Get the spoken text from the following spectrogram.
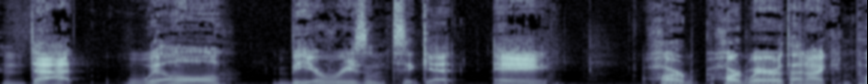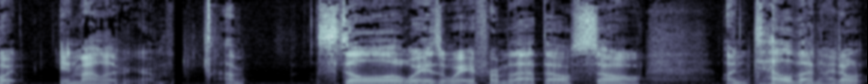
that will be a reason to get a hard hardware that I can put in my living room. I'm still a little ways away from that though, so until then, I don't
